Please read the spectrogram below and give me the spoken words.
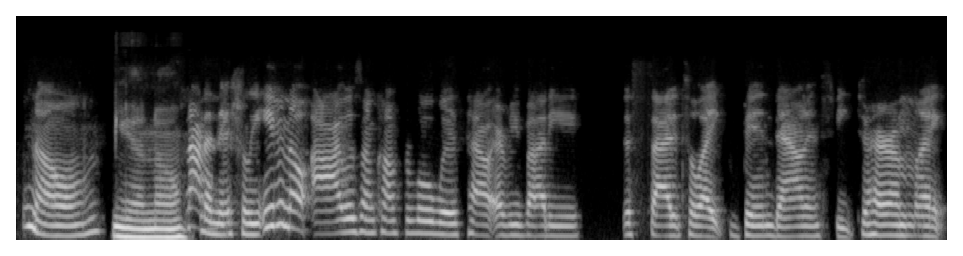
No, Yeah, no. not initially. Even though I was uncomfortable with how everybody decided to like bend down and speak to her, I'm like,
